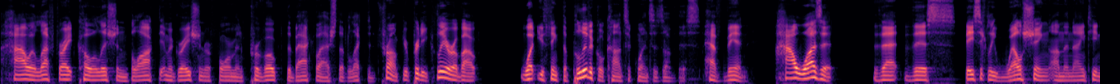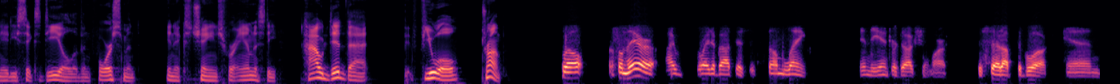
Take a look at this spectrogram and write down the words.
How a Left Right Coalition Blocked Immigration Reform and Provoked the Backlash That Elected Trump, you're pretty clear about what you think the political consequences of this have been. How was it that this basically welshing on the 1986 deal of enforcement in exchange for amnesty, how did that fuel Trump? Well, from there, I write about this at some length in the introduction, Mark, to set up the book. And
